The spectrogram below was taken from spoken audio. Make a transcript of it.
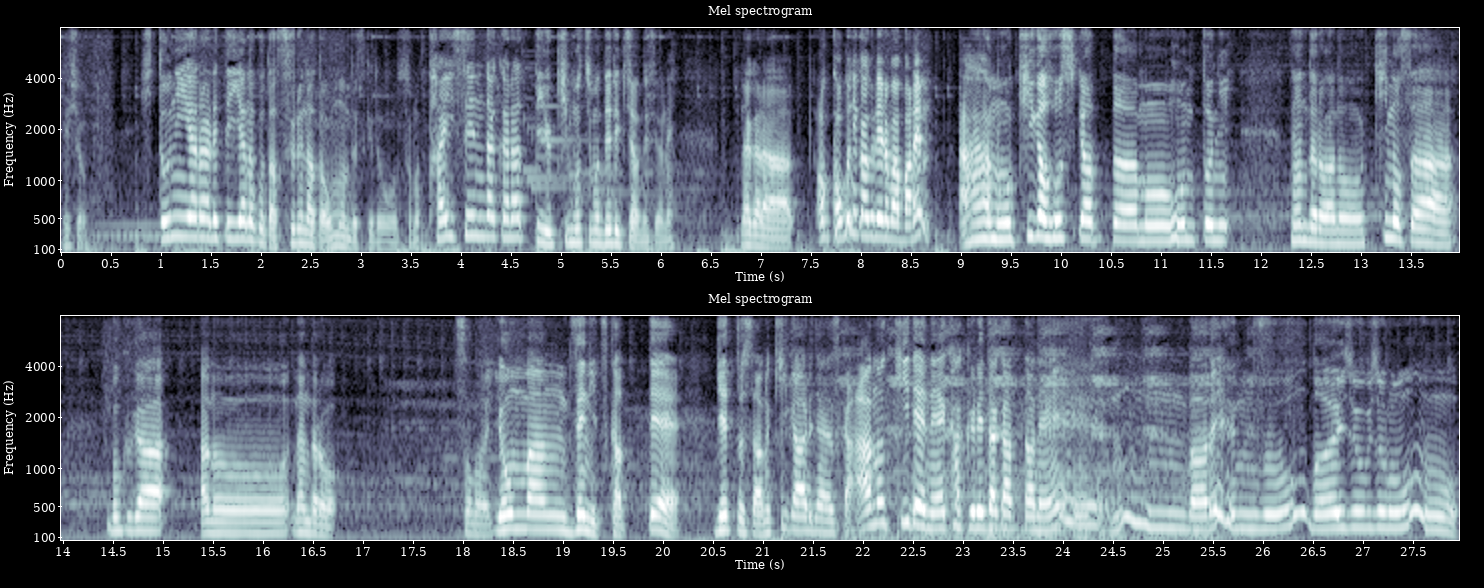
よいしょ。人にやられて嫌なことはするなとは思うんですけど、その対戦だからっていう気持ちも出てきちゃうんですよね。だから、あ、ここに隠れればバレんああ、もう木が欲しかった。もう本当に。なんだろう、あの、木のさ、僕が、あのー、なんだろう、その4万銭使って、ゲットしたあの木があるじゃないですか。あの木でね、隠れたかったね。うん、バレへんぞ。大丈夫じゃのは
